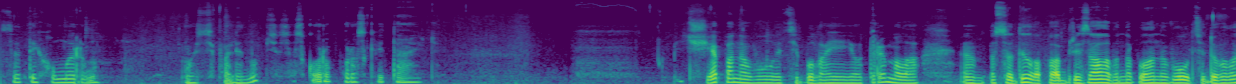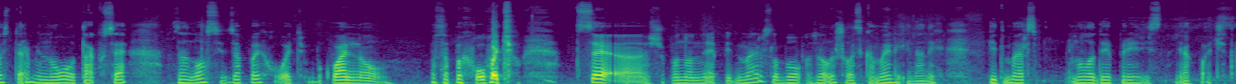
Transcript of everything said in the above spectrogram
Все тихо мирно. Ось фалінопсиси скоро порозквітають. Підщепа на вулиці була, я її отримала, е, посадила, пообрізала, вона була на вулиці, довелось терміново так все заносити, запихувати, буквально позапихувати все, е, щоб воно не підмерзло, бо залишились камелі і на них підмерз молодий приріст, як бачите.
